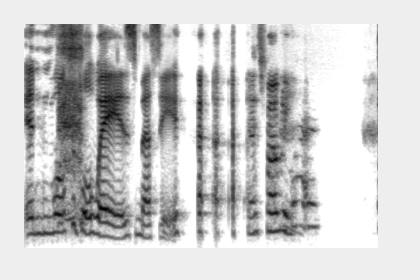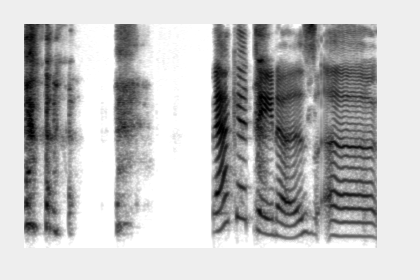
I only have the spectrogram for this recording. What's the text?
in multiple ways, messy. That's probably why. Back at Dana's, uh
